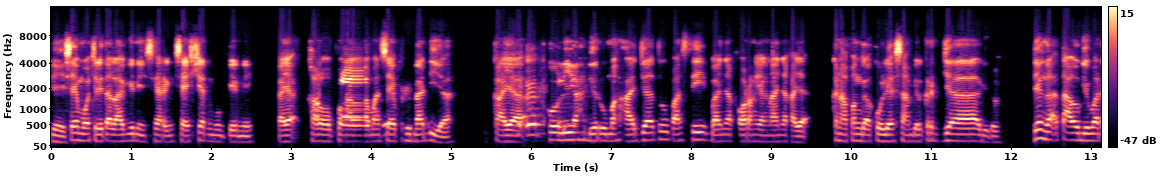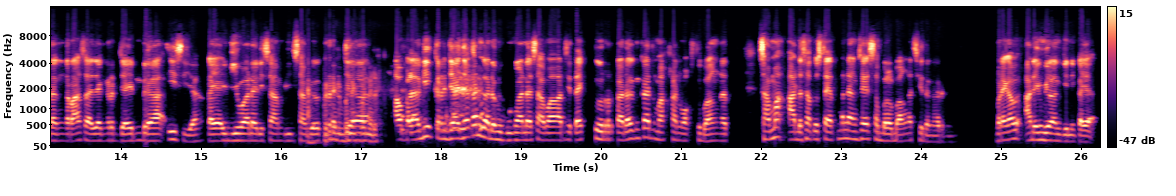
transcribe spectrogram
Nih, saya mau cerita lagi nih, sharing session mungkin nih. Kayak kalau okay. pengalaman saya pribadi ya, kayak kuliah di rumah aja tuh pasti banyak orang yang nanya kayak kenapa nggak kuliah sambil kerja gitu dia nggak tahu gimana ngerasa aja ngerjain dai sih ya. Kayak gimana disambi sambil kerja. bener, bener. apalagi kerjanya kan nggak ada hubungannya sama arsitektur. Kadang kan makan waktu banget. Sama ada satu statement yang saya sebel banget sih dengarnya mereka ada yang bilang gini kayak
